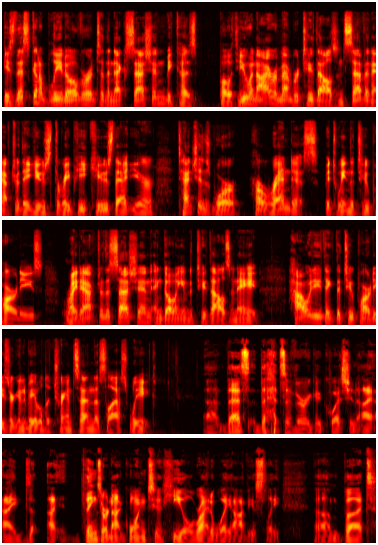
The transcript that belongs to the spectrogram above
is this going to bleed over into the next session? Because both you and I remember 2007 after they used three PQs that year, tensions were horrendous between the two parties right after the session and going into 2008. How do you think the two parties are going to be able to transcend this last week? Uh, that's that's a very good question. I, I- I- things are not going to heal right away, obviously, um, but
